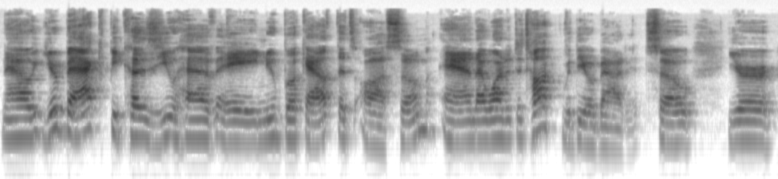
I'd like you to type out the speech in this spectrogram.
Now, you're back because you have a new book out that's awesome, and I wanted to talk with you about it. So, your,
